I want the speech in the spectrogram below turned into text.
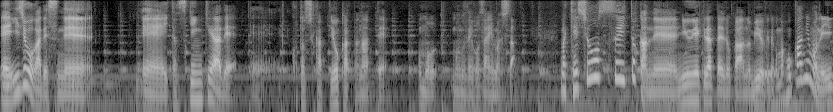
えー、以上がですね、えー、一旦スキンケアで、えー、今年買ってよかったなって思うものでございましたまあ、化粧水とかね、乳液だったりとか、あの美容液とか、まあ、他にもね、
